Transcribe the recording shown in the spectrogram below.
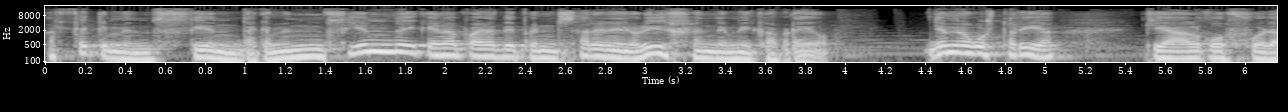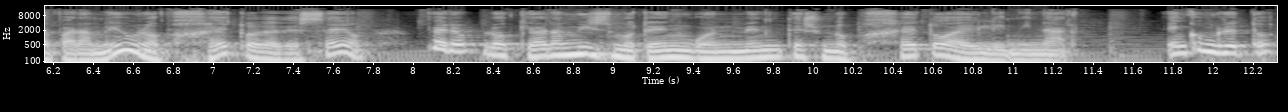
hace que me encienda, que me encienda y que no pare de pensar en el origen de mi cabreo. Ya me gustaría que algo fuera para mí un objeto de deseo, pero lo que ahora mismo tengo en mente es un objeto a eliminar. En concreto,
